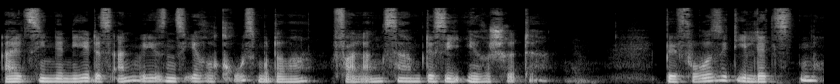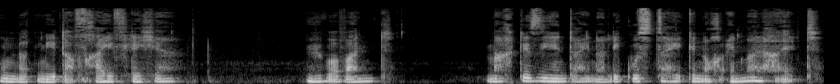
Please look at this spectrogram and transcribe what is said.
Als sie in der Nähe des Anwesens ihrer Großmutter war, verlangsamte sie ihre Schritte. Bevor sie die letzten hundert Meter Freifläche überwand, machte sie hinter einer Ligusterhecke noch einmal Halt.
